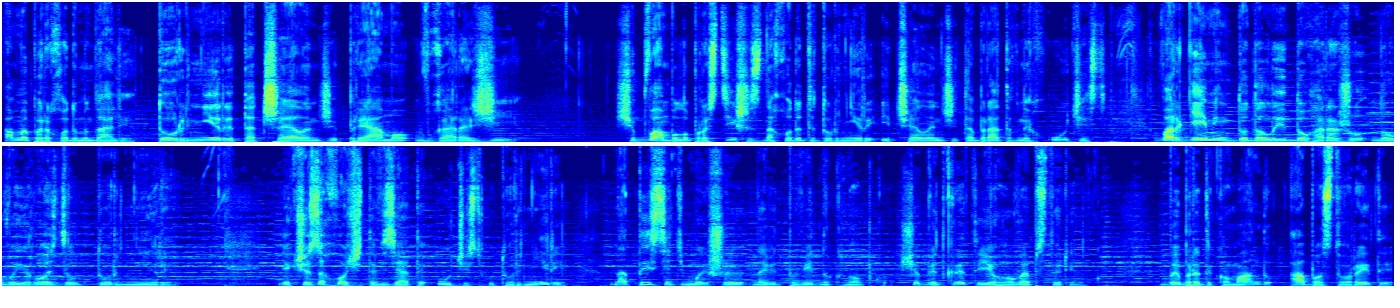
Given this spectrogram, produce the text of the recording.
А ми переходимо далі. Турніри та челенджі прямо в гаражі. Щоб вам було простіше знаходити турніри і челенджі та брати в них участь, Wargaming додали до гаражу новий розділ турніри. Якщо захочете взяти участь у турнірі, натисніть мишею на відповідну кнопку, щоб відкрити його веб-сторінку, вибрати команду або створити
